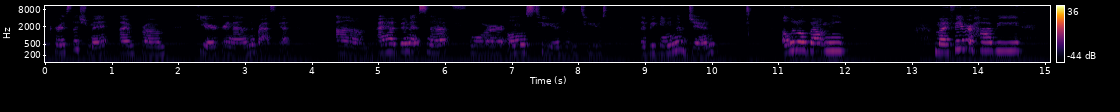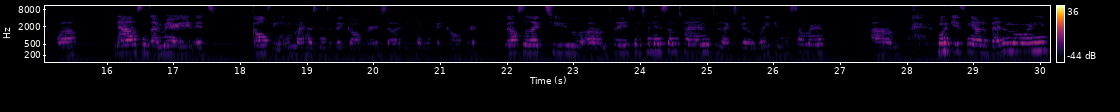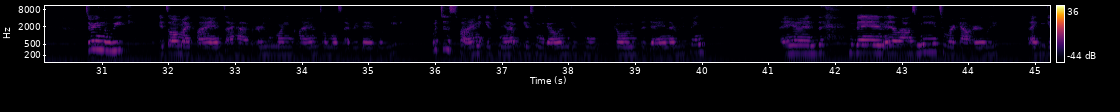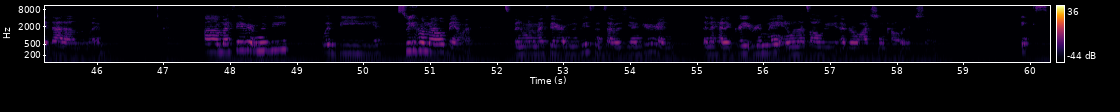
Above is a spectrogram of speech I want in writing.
I'm Carissa Schmidt. I'm from here, Grand Island, Nebraska. Um, I have been at SNAP for almost two years. It'll be two years the beginning of June. A little about me. My favorite hobby, well, now since I'm married, it's golfing. My husband's a big golfer, so I became a big golfer. We also like to um, play some tennis sometimes. We like to go to the lake in the summer. Um, what gets me out of bed in the morning? During the week, it's all my clients. I have early morning clients almost every day of the week, which is fine. It gets me up, gets me going, gets me going with the day and everything. And then it allows me to work out early, and I can get that out of the way. Um, my favorite movie would be Sweet Home Alabama. It's been one of my favorite movies since I was younger, and then I had a great roommate, and well, that's all we ever watched in college. So, thanks.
